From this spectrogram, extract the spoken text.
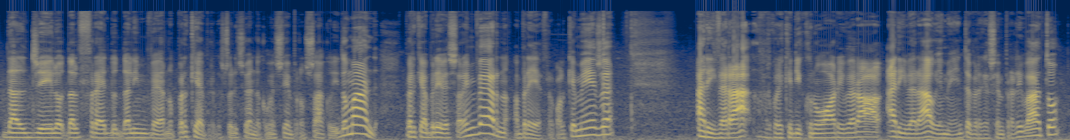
dal gelo, dal freddo, dall'inverno. Perché? Perché sto ricevendo come sempre un sacco di domande, perché a breve sarà inverno, a breve fra qualche mese. Arriverà, per quelli che dicono oh, arriverà, arriverà ovviamente perché è sempre arrivato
